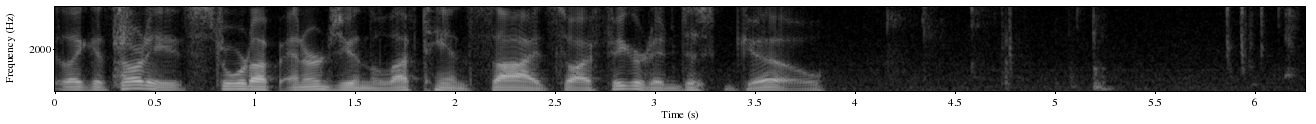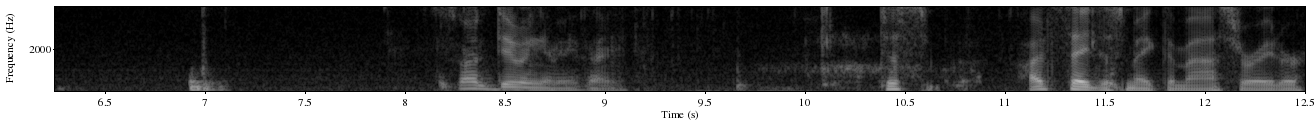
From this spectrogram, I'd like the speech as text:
like it's already stored up energy on the left hand side, so I figured it'd just go. It's not doing anything. Just, I'd say just make the macerator.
